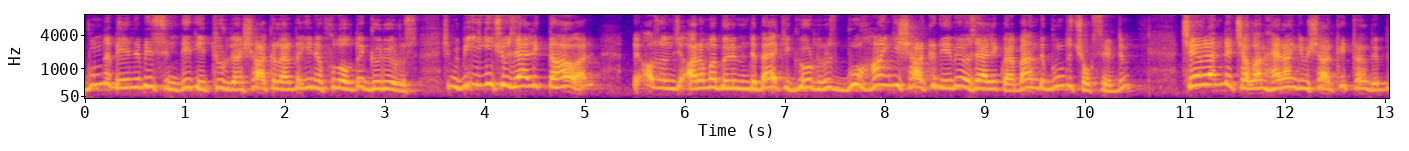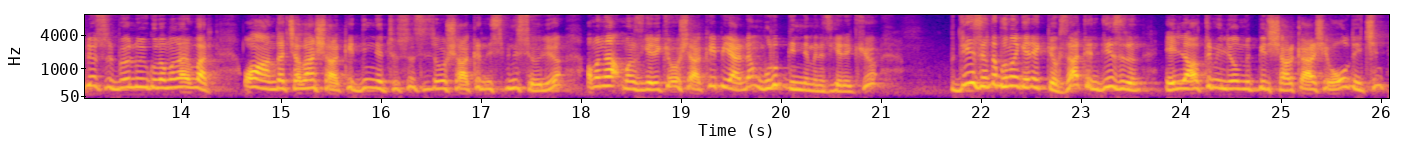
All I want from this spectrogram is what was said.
bunu da beğenebilirsin dediği türden şarkılarda yine Flow'da görüyoruz. Şimdi bir ilginç özellik daha var. E, az önce arama bölümünde belki gördünüz. Bu hangi şarkı diye bir özellik var. Ben de bunu da çok sevdim. Çevrende çalan herhangi bir şarkıyı tanıtıyor. Biliyorsunuz böyle uygulamalar var. O anda çalan şarkıyı dinletiyorsun. Size o şarkının ismini söylüyor. Ama ne yapmanız gerekiyor? O şarkıyı bir yerden bulup dinlemeniz gerekiyor. Deezer'da buna gerek yok. Zaten Deezer'ın 56 milyonluk bir şarkı arşivi olduğu için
